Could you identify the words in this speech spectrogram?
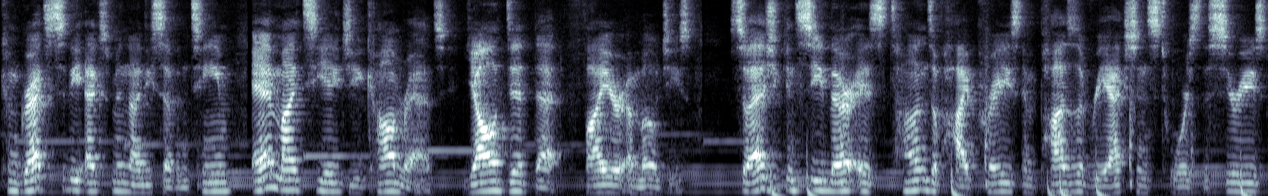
Congrats to the X Men 97 team and my TAG comrades. Y'all did that. Fire emojis. So as you can see, there is tons of high praise and positive reactions towards the series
